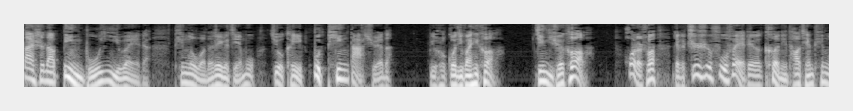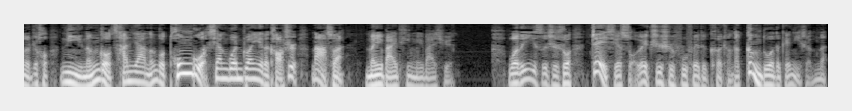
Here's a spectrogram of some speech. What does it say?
但是呢，并不意味着听了我的这个节目就可以不听大学的，比如说国际关系课了、经济学课了，或者说这个知识付费这个课，你掏钱听了之后，你能够参加、能够通过相关专业的考试，那算没白听、没白学。我的意思是说，这些所谓知识付费的课程，它更多的给你什么呢？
